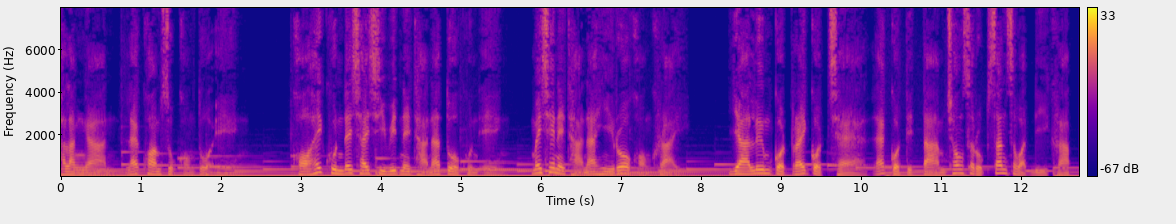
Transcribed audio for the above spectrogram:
พลังงาน และความสุขของตัวเอง ขอให้คุณได้ใช้ชีวิตในฐานะตัวคุณเอง ไม่ใช่ในฐานะฮีโร่ของใคร อย่าลืมกดไลค์กดแชร์ และกดติดตามช่องสรุปสั้นสวัสดีครับ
